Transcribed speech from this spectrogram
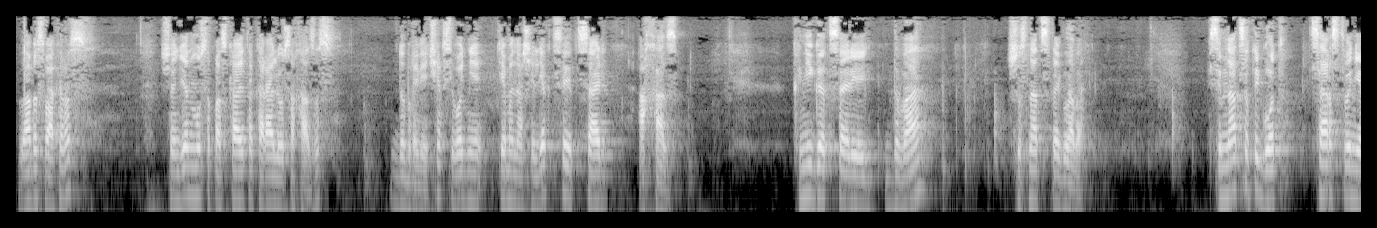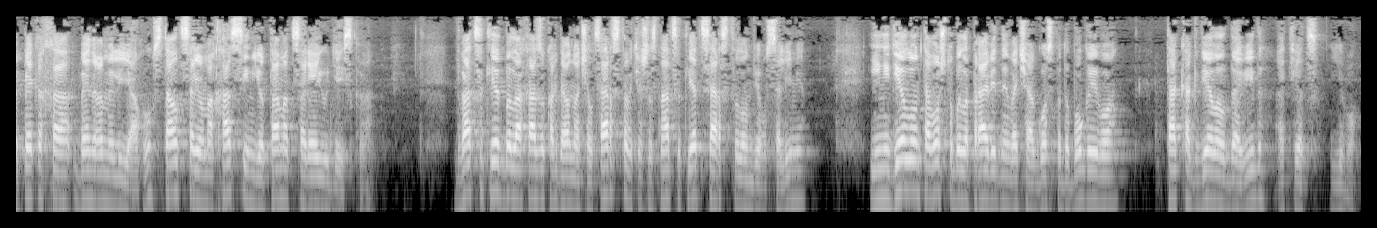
Labas vakaras. Šiandien mūsų paskaita karalius Ахазас. Добрый вечер. Сегодня тема нашей лекции «Царь Ахаз». Книга царей 2, 16 глава. В 17 год царствования Пекаха бен Рамельяху стал царем Ахаз, сын Йотама, царя Иудейского. 20 лет было Ахазу, когда он начал царствовать, и 16 лет царствовал он в Иерусалиме. И не делал он того, что было праведным в очах Господа Бога его, так как делал Давид, отец его.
